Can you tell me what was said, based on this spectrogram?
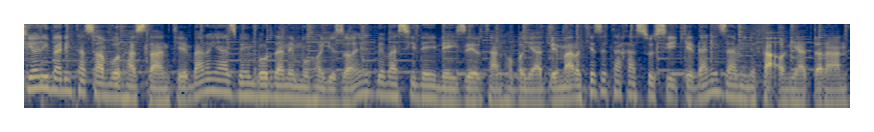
بسیاری بر این تصور هستند که برای از بین بردن موهای زائد به وسیله لیزر تنها باید به مراکز تخصصی که در این زمینه فعالیت دارند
